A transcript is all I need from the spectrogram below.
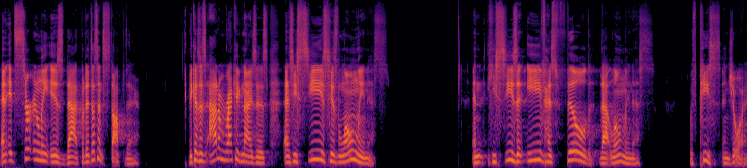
and it certainly is that, but it doesn't stop there. Because as Adam recognizes, as he sees his loneliness, and he sees that Eve has filled that loneliness with peace and joy.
